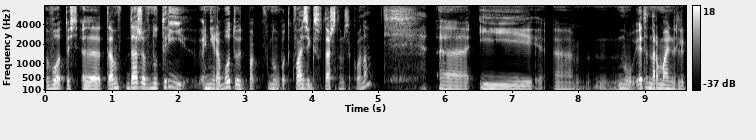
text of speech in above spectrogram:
Вот, то есть э, там даже внутри они работают по, ну, вот квази-государственным законам, э, и, эм, ну, это нормально для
